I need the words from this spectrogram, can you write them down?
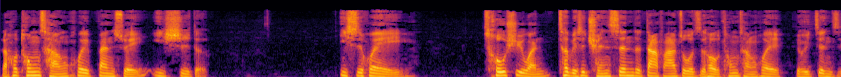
然后通常会伴随意识的，意识会抽蓄完，特别是全身的大发作之后，通常会有一阵子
